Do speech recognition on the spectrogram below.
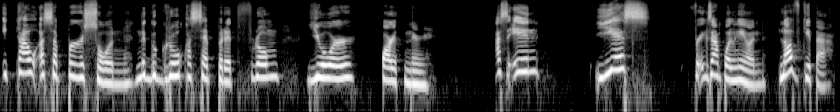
ikaw as a person nag-grow ka separate from your partner. As in, yes, for example ngayon, love kita.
